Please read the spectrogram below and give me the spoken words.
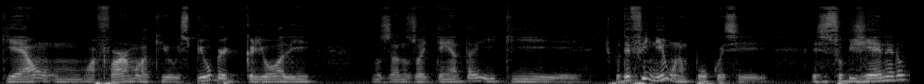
que é um, uma fórmula que o Spielberg criou ali nos anos 80 e que tipo, definiu um pouco esse, esse subgênero.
